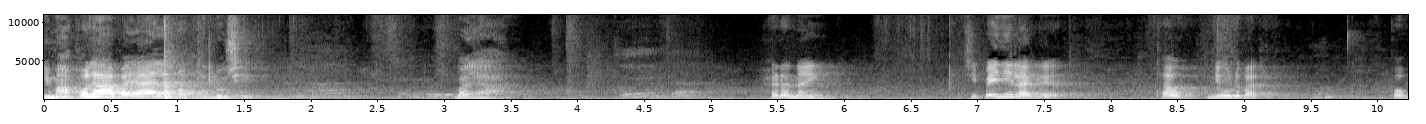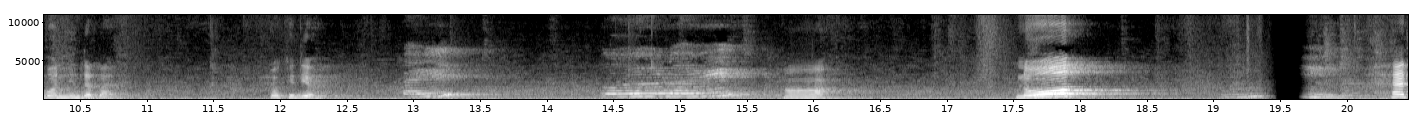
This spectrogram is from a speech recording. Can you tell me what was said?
इमा पोला बाय आया न किलू छी। बाया हेटा नहीं चिपे नहीं लगे। थाऊ नहीं उड़बार पवन नहीं दबार रखी दियो। हाँ। નો হ্যাঁ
